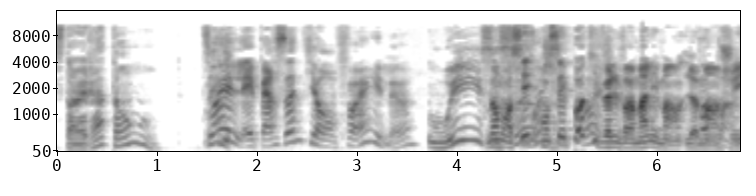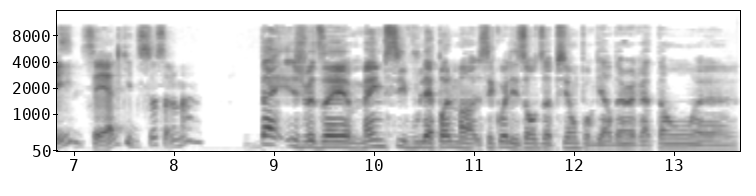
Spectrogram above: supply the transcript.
c'est un raton. Tu sais, Ouais, les personnes qui ont faim là. Oui, c'est Non, mais on ça. sait, Moi, on sait pas qu'ils veulent vraiment les man- le manger. C'est elle qui dit ça seulement? Ben, je veux dire, même s'ils voulaient pas le manger, c'est quoi les autres options pour garder un raton euh...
